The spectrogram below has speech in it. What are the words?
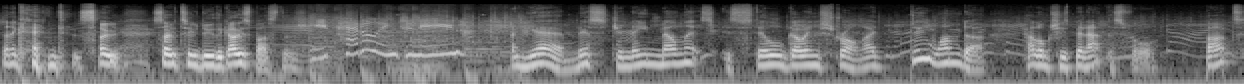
Then again, so so too do the Ghostbusters. Keep pedaling, Janine. And yeah, Miss Janine Melnitz is still going strong. I do wonder how long she's been at this for. But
